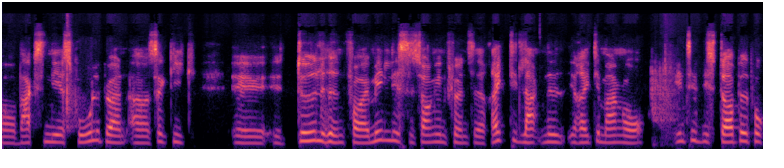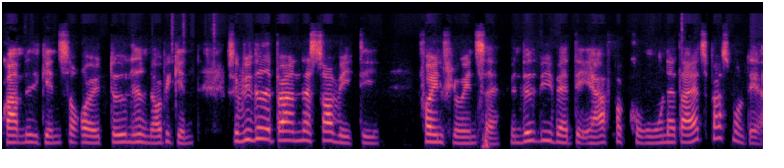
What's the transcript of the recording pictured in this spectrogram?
at vaccinere skolebørn, og så gik øh, dødeligheden for almindelig sæsoninfluenza rigtig langt ned i rigtig mange år. Indtil de stoppede programmet igen, så røg dødeligheden op igen. Så vi ved, at børnene er så vigtige for influenza. Men ved vi, hvad det er for corona? Der er et spørgsmål der.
